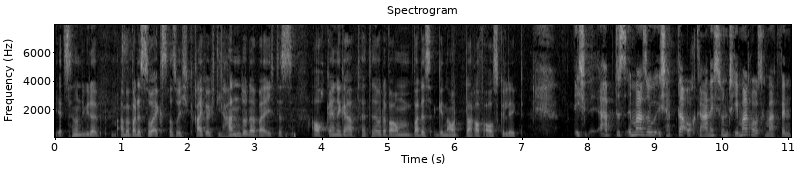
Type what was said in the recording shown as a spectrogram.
jetzt hin und wieder, aber war das so extra so, ich reiche euch die Hand oder weil ich das auch gerne gehabt hätte? Oder warum war das genau darauf ausgelegt? Ich habe das immer so, ich habe da auch gar nicht so ein Thema draus gemacht, wenn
